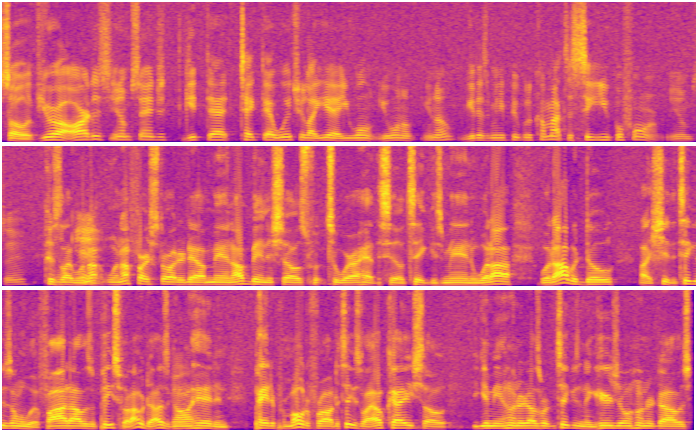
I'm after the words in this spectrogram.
So if you're an artist, you know what I'm saying, just get that, take that with you. Like, yeah, you want, you want to, you know, get as many people to come out to see you perform. You know what I'm saying? Because like when I when I first started out, man, I've been to shows to where I had to sell tickets, man. And what I what I would do, like shit, the tickets only what five dollars a piece. What I would do, I was go ahead and pay the promoter for all the tickets. Like, okay, so you give me a hundred dollars worth of tickets, and then here's your hundred dollars,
